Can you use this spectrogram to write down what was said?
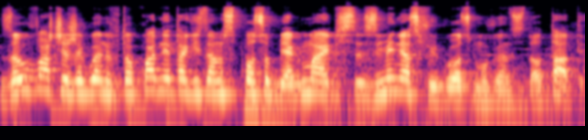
Zauważcie, że Gwen w dokładnie taki sam sposób jak Miles zmienia swój głos mówiąc do taty.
